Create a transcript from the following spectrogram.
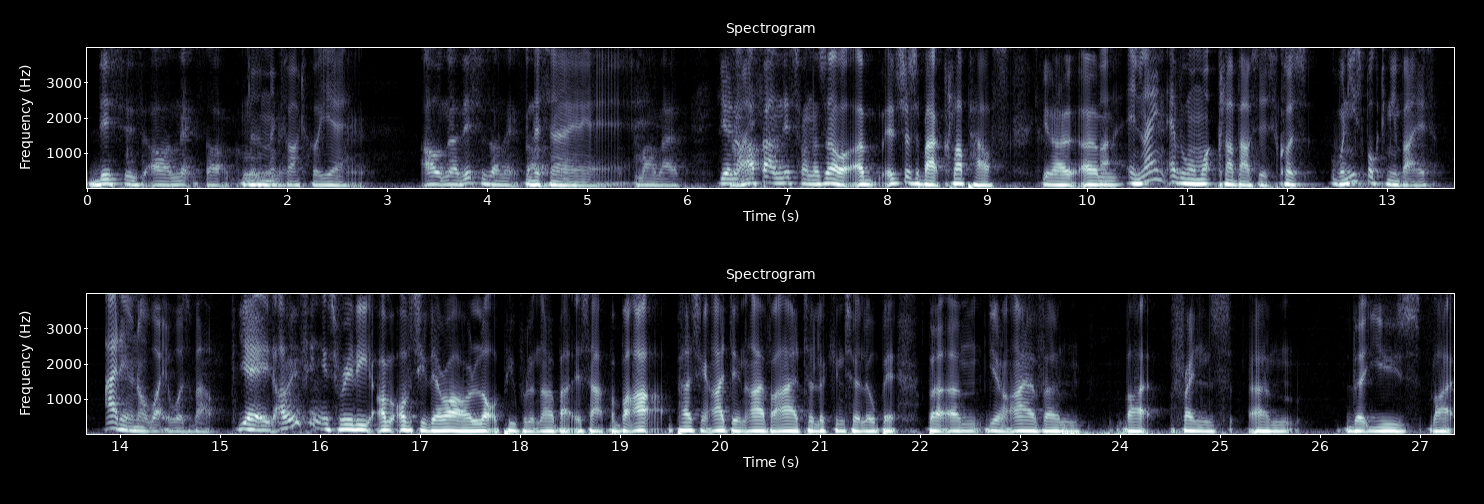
This is our next article. There's the next article, yeah. Oh no, this is our next. This, uh, article. yeah, yeah, yeah, yeah. My bad. Yeah, no, I found this one as well. Um, it's just about Clubhouse. You know, um, But enlighten everyone what Clubhouse is, because when you spoke to me about this, I didn't know what it was about. yeah, I don't think it's really. Obviously, there are a lot of people that know about this app, but, but I personally, I didn't either. I had to look into it a little bit. But um, you know, I have um, like friends um, that use like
